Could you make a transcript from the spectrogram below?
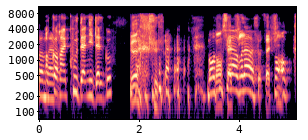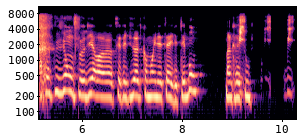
Encore un coup d'Anne Hidalgo. bon, en tout cas, voilà. en, conclusion, on peut dire euh, que cet épisode, comment il était, il était bon, malgré tout. Oui, oui.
